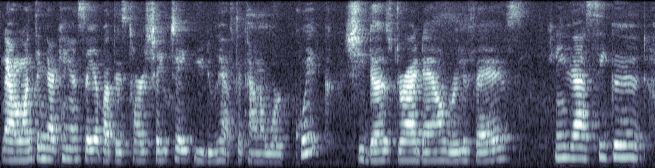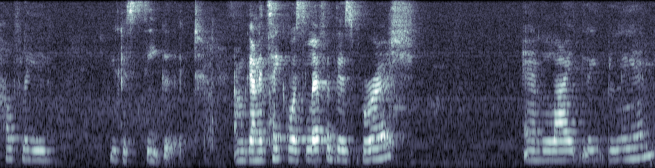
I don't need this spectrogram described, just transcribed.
Now one thing I can say about this Tarte Shape Tape you do have to kind of work quick. She does dry down really fast. Can you guys see good? Hopefully you can see good. I'm gonna take what's left of this brush and lightly blend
